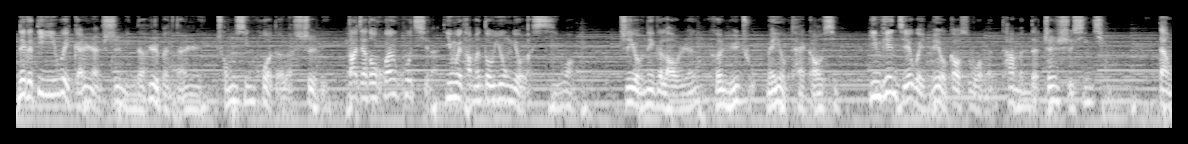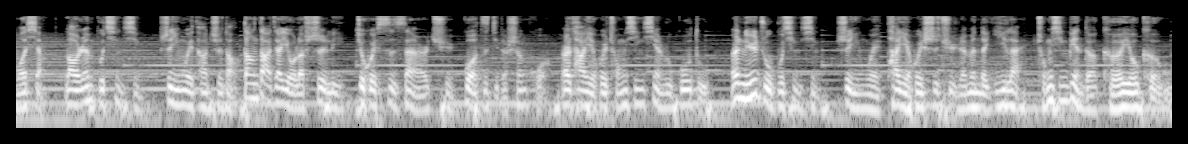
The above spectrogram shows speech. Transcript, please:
那个第一位感染失明的日本男人重新获得了视力，大家都欢呼起来，因为他们都拥有了希望。只有那个老人和女主没有太高兴。影片结尾没有告诉我们他们的真实心情，但我想老人不庆幸，是因为他知道，当大家有了视力，就会四散而去过自己的生活，而他也会重新陷入孤独。而女主不庆幸，是因为她也会失去人们的依赖，重新变得可有可无。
